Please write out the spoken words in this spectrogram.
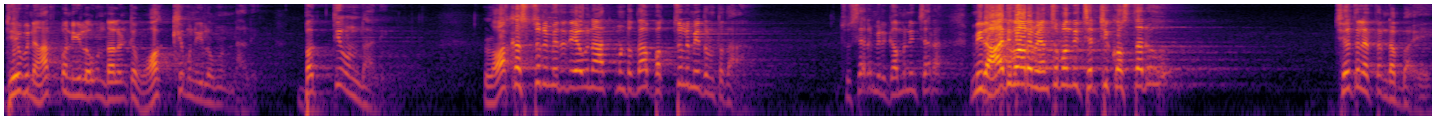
దేవుని ఆత్మ నీలో ఉండాలంటే వాక్యము నీలో ఉండాలి. భక్తి ఉండాలి. లోకస్తుల మీద దేవుని ఆత్మ ఉంటుందా? భక్తుల మీద ఉంటుందా? చూసారా మీరు గమనించారా? మీరు ఆదివారం ఎంతమంది చర్చికి వస్తారు? చేతులు ఎత్తండి అబ్బాయి.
